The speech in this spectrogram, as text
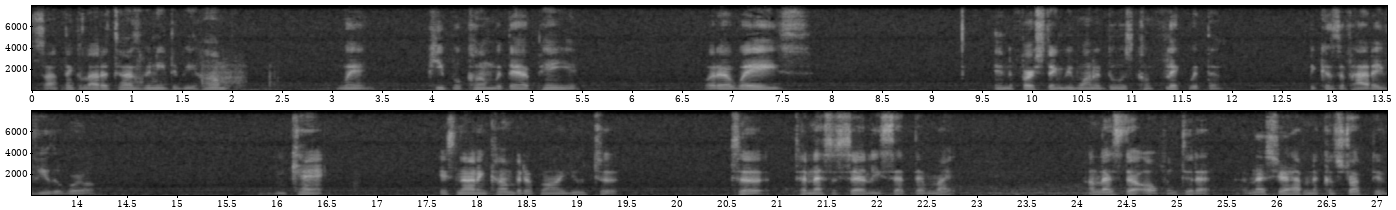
So I think a lot of times we need to be humble when people come with their opinion or their ways. And the first thing we want to do is conflict with them because of how they view the world. You can't it's not incumbent upon you to to to necessarily set them right. Unless they're open to that. Unless you're having a constructive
